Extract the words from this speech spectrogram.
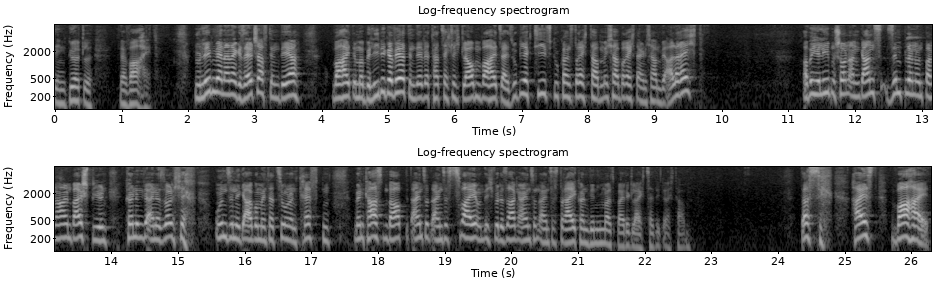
Den Gürtel der Wahrheit. Nun leben wir in einer Gesellschaft, in der Wahrheit immer beliebiger wird, in der wir tatsächlich glauben, Wahrheit sei subjektiv, du kannst recht haben, ich habe recht, eigentlich haben wir alle recht. Aber ihr Lieben, schon an ganz simplen und banalen Beispielen können wir eine solche unsinnige Argumentation entkräften. Wenn Carsten behauptet, 1 und 1 ist 2 und ich würde sagen, 1 und 1 ist 3, können wir niemals beide gleichzeitig recht haben. Das heißt, Wahrheit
